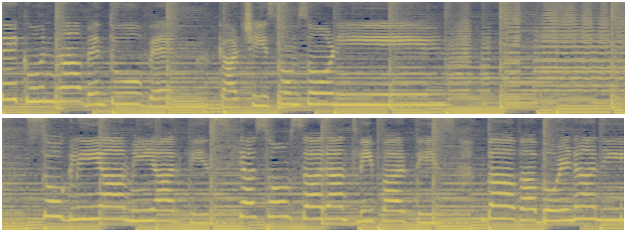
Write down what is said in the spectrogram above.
देखून हांवें तुवें काडची सोमसोणी सोगलीं आमी आरतीस ह्या संवसारांतली पार्टीस baba boinani.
